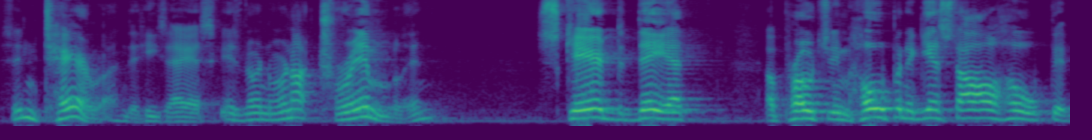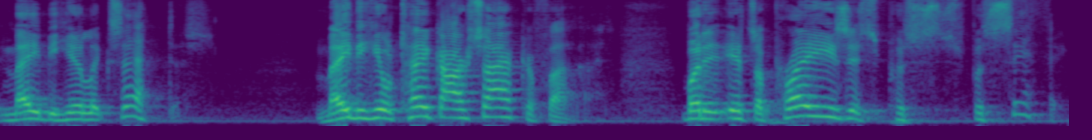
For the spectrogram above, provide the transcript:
It's in terror that he's asking. We're not trembling, scared to death approaching Him hoping against all hope that maybe He'll accept us. Maybe He'll take our sacrifice. But it, it's a praise that's specific.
